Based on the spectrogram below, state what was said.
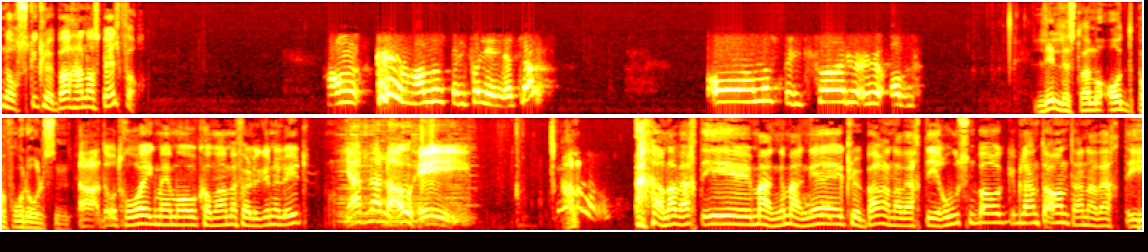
norske klubber han har spilt for? Han, han har spilt for Lillestrøm. Og han har spilt for Odd. Lillestrøm og Odd på Frode Olsen. Ja, Da tror jeg vi må komme med følgende lyd. Jallalau, hei. Han har vært i mange, mange klubber. Han har vært i Rosenborg, blant annet. Han har vært i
